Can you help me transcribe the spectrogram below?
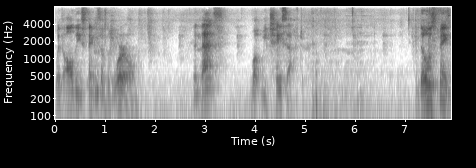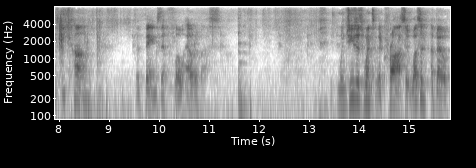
with all these things of the world, then that's what we chase after. Those things become the things that flow out of us. When Jesus went to the cross, it wasn't about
